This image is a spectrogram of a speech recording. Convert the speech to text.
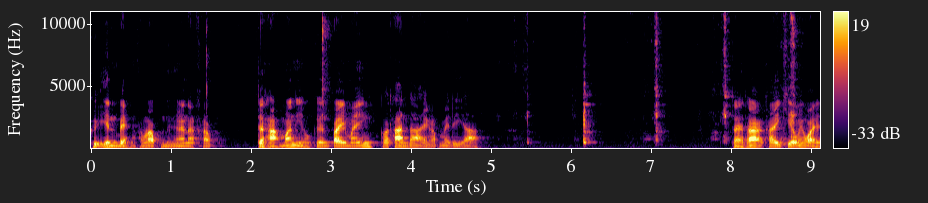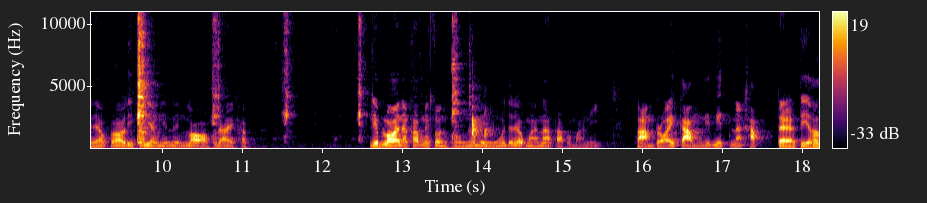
คือเอ็นแบ่งสำหรับเนื้อนะครับ แต่ถามว่าเหนียวเกินไปไหมก็ทานได้ครับไม่ได้ยาก แต่ถ้าใครเคี้ยวไม่ไหวแล้วก็หลีกเลี่ยงนิดนึงลาะออกได้ครับ เรียบร้อยนะครับ ในส่วนของเนื้อหมูจะได้ออกมาหน้าตาประมาณนี้ 300 กรัมนิดๆนะครับ แต่ตีเท่า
